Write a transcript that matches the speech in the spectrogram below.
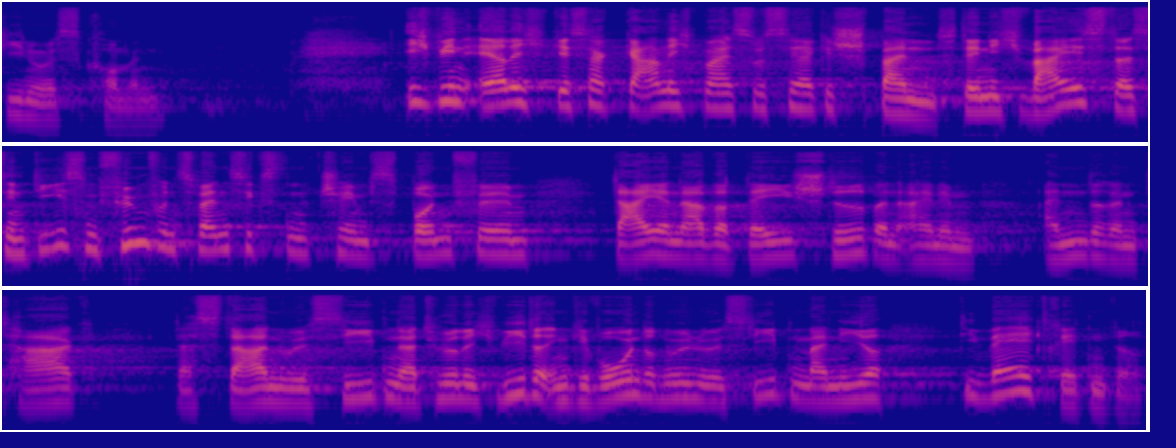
Kinos kommen. Ich bin ehrlich gesagt gar nicht mal so sehr gespannt, denn ich weiß, dass in diesem 25. James Bond-Film Die Another Day stirbt an einem anderen Tag, dass da 07 natürlich wieder in gewohnter 007-Manier die Welt retten wird.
